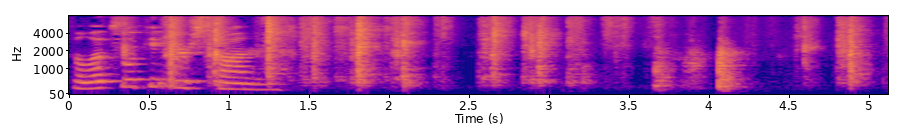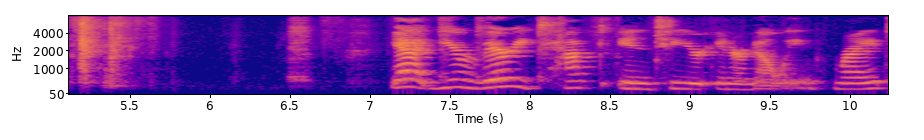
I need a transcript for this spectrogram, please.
So let's look at your sun. Yeah, you're very tapped into your inner knowing, right?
